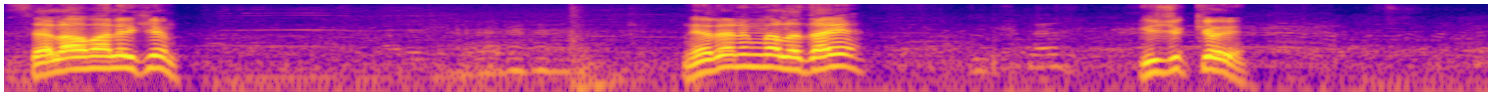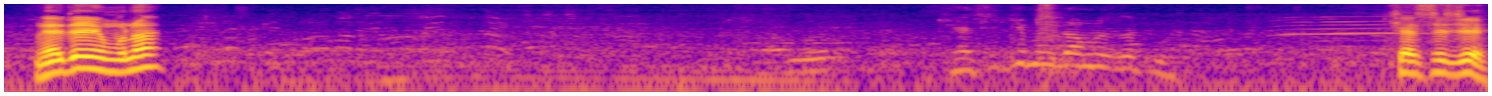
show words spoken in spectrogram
Selamünaleyküm. Nerenin malı dayı? Gücük köyü. Ne diyeyim buna? Kesici mi damızlık mı? Kesici.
